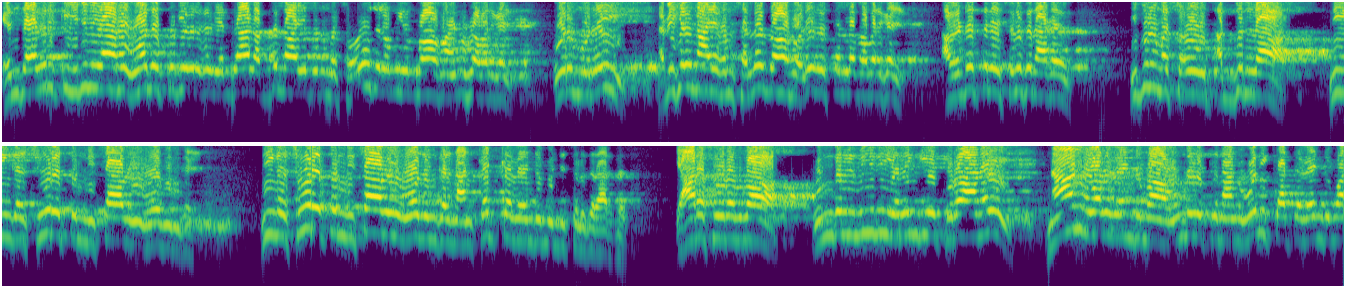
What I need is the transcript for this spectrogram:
எந்த அளவிற்கு இனிமையாக ஓதக்கூடியவர்கள் என்றால் அப்துல்லாஹிபின் இப்னு மஸ்ஊத் ரலியல்லாஹு அவர்கள் ஒரு முறை நபிகள் நாயகம் செல்லதாக உலக செல்லம் அவர்கள் அவரிடத்திலே சொல்கிறார்கள் இப்னு மசூத் அப்துல்லா நீங்கள் சூரத்தும் நிசாவை ஓதுங்கள். நீங்கள் சூரத்தும் நிசாவை ஓதுங்கள் நான் கேட்க வேண்டும் என்று சொல்கிறார்கள். யார சூழல்வா உங்கள் மீது இறங்கிய குரானை நான் ஓத வேண்டுமா? உங்களுக்கு நான் ஓதி காட்ட வேண்டுமா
